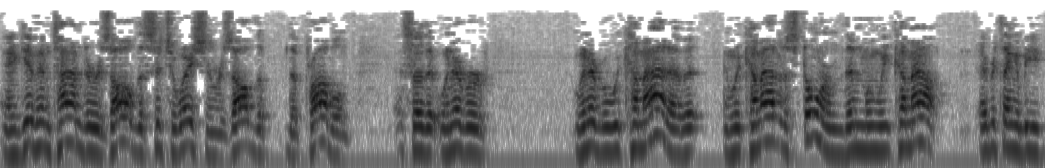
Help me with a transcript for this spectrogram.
and give Him time to resolve the situation, resolve the the problem, so that whenever, whenever we come out of it and we come out of the storm, then when we come out everything will be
